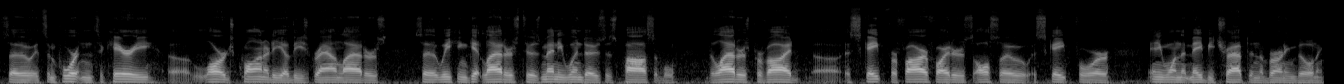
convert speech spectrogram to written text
So it's important to carry a large quantity of these ground ladders so that we can get ladders to as many windows as possible. The ladders provide uh, escape for firefighters, also escape for anyone that may be trapped in the burning building.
